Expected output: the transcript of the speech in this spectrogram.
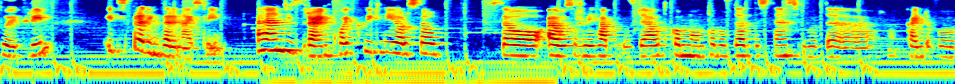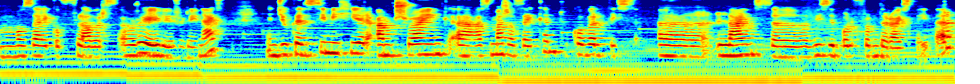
to a cream it's spreading very nicely and it's drying quite quickly also. So I was really happy with the outcome. On top of that, the stencil with the kind of a mosaic of flowers are really, really nice. And you can see me here, I'm trying uh, as much as I can to cover these uh, lines uh, visible from the rice paper.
